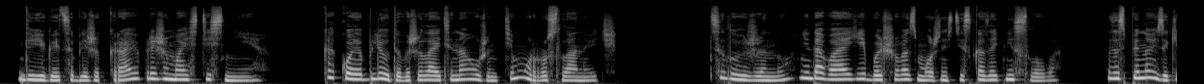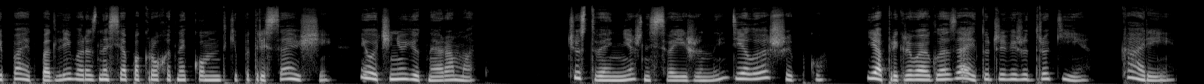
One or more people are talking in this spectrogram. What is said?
— двигается ближе к краю, прижимаясь теснее. «Какое блюдо вы желаете на ужин, Тимур Русланович?» Целую жену, не давая ей больше возможности сказать ни слова. За спиной закипает подлива, разнося по крохотной комнатке потрясающий и очень уютный аромат. Чувствуя нежность своей жены, делаю ошибку. Я прикрываю глаза и тут же вижу другие, карие,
